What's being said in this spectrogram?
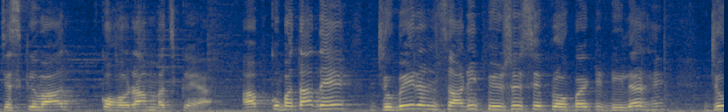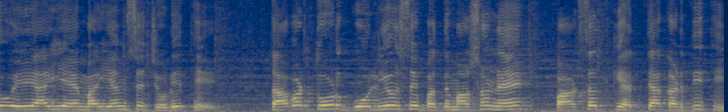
जिसके बाद कोहराम मच गया। आपको बता दें जुबेर अंसारी पेशे से प्रॉपर्टी डीलर हैं, जो ए से जुड़े थे। ताबड़तोड़ गोलियों से बदमाशों ने पार्षद की हत्या कर दी थी।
